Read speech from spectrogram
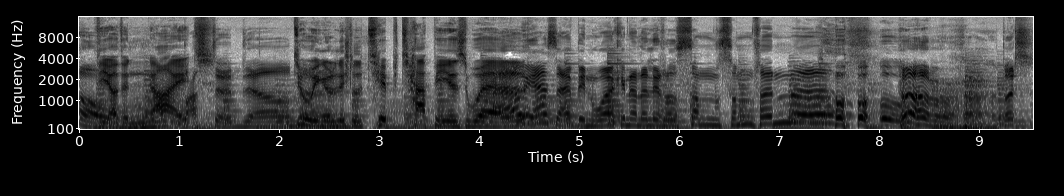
Oh, the other night, busted. Oh, doing a little tip tappy as well? Oh yes, I've been working on a little some something. Uh, but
